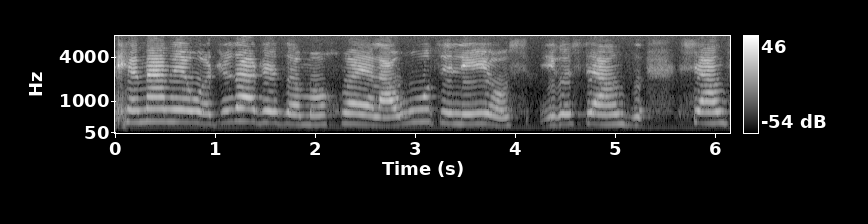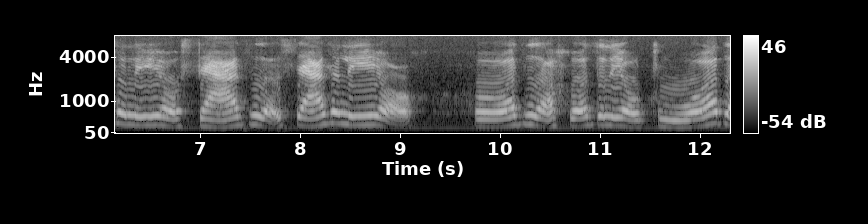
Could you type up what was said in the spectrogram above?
天妈咪，我知道这怎么会了。屋子里有一个箱子，箱子里有匣子，匣子里有盒子，盒子里有镯子，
